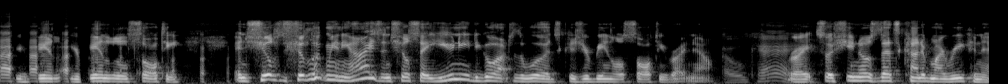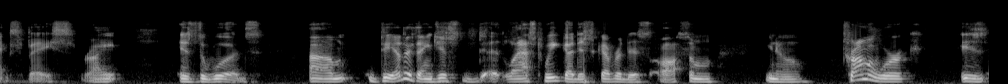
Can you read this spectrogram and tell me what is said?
You're being you're being a little salty and she'll she'll look me in the eyes and she'll say you need to go out to the woods because you're being a little salty right now okay right so she knows that's kind of my reconnect space right is the woods um, the other thing, just last week, I discovered this awesome, you know, trauma work is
